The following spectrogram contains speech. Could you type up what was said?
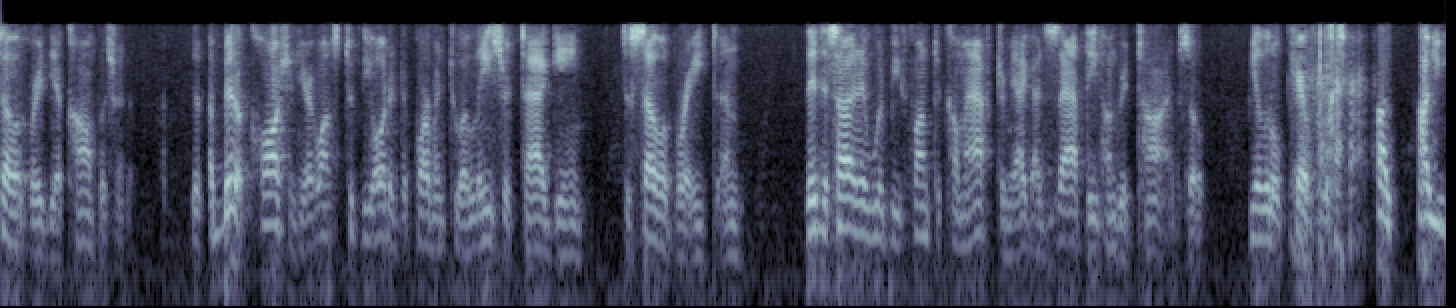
celebrate the accomplishment. A bit of caution here. I once took the audit department to a laser tag game to celebrate, and they decided it would be fun to come after me. I got zapped 800 times, so be a little careful how, how you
